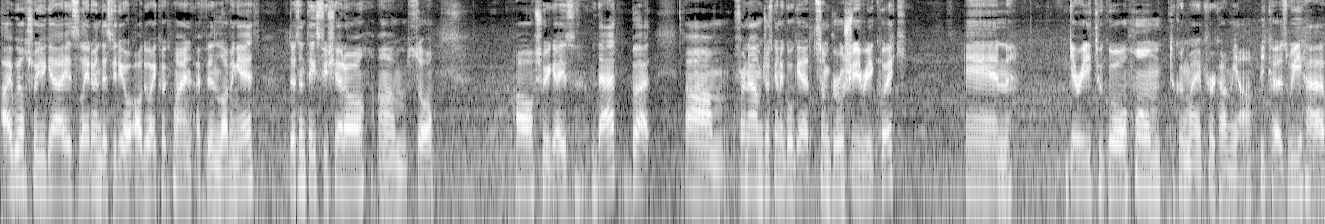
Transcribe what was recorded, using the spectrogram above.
I will show you guys later in this video how do I cook mine. I've been loving it doesn't taste fishy at all um, so I'll show you guys that but um, for now I'm just gonna go get some grocery really quick and get ready to go home to cook my pre because we have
